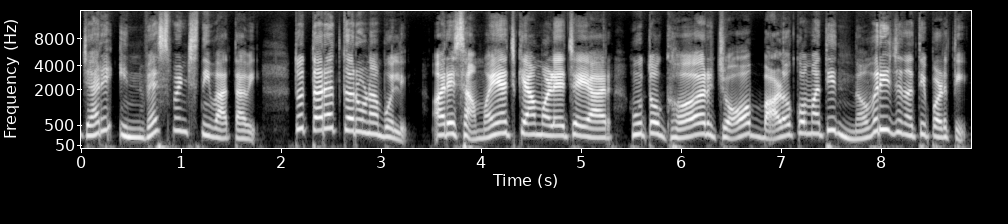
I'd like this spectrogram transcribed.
જ્યારે ઇન્વેસ્ટમેન્ટ્સની વાત આવી, તો તરત કરુણા બોલી અરે, સમય જ ક્યાં મળે છે યાર? હું તો ઘર જોબ બાળકોમાંથી નવરી જ નથી પડતી.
